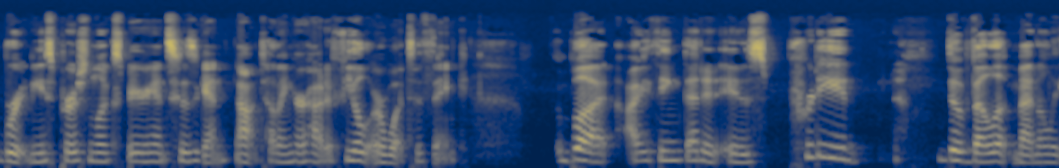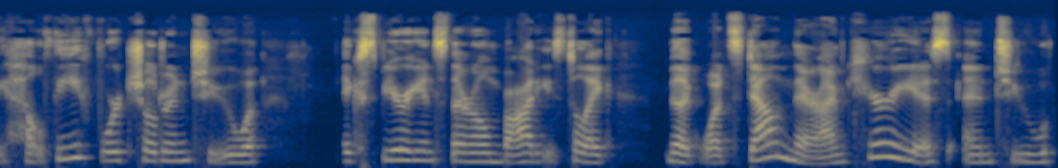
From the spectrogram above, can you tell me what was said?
Brittany's personal experience because, again, not telling her how to feel or what to think. But I think that it is pretty developmentally healthy for children to experience their own bodies, to like be like, what's down there? I'm curious, and to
